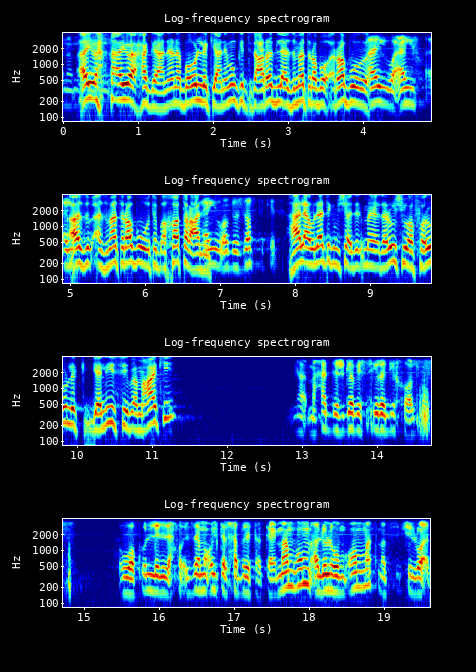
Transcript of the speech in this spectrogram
أنا أيوه أيوه يا حاجة يعني أنا بقول لك يعني ممكن تتعرضي لأزمات ربو ربو أيوه أيوه أز- أزمات ربو وتبقى خطر عليك أيوه بالظبط كده. هل أولادك مش ما يقدروش يوفروا لك جليس يبقى معاكي؟ لا ما حدش جاب السيرة دي خالص. هو كل اللي زي ما قلت لحضرتك عمامهم قالوا لهم أمك ما تسيبش الوقت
